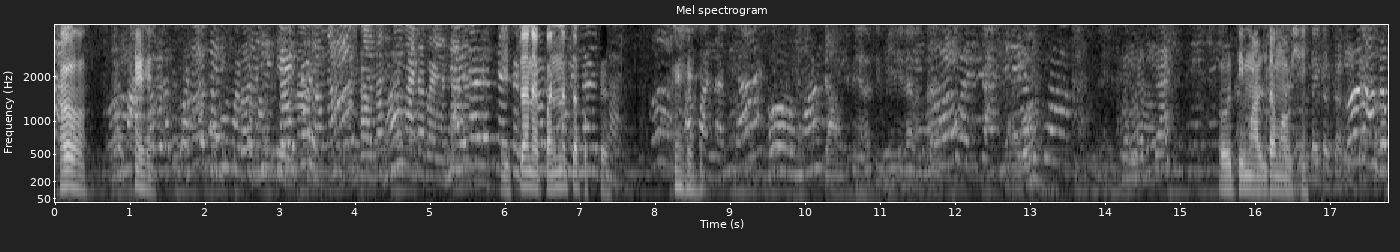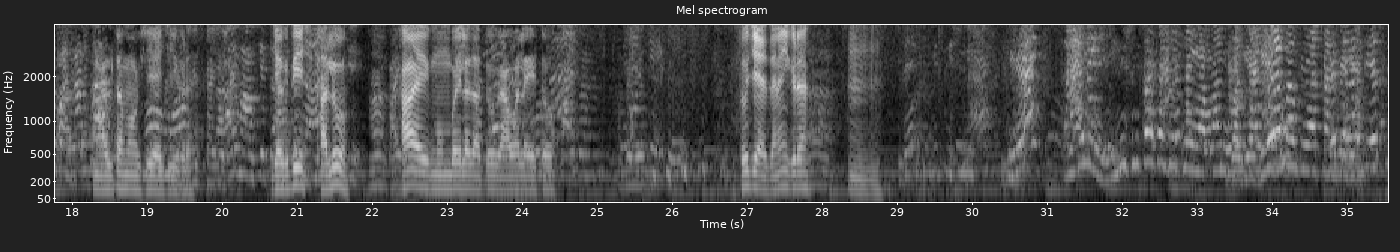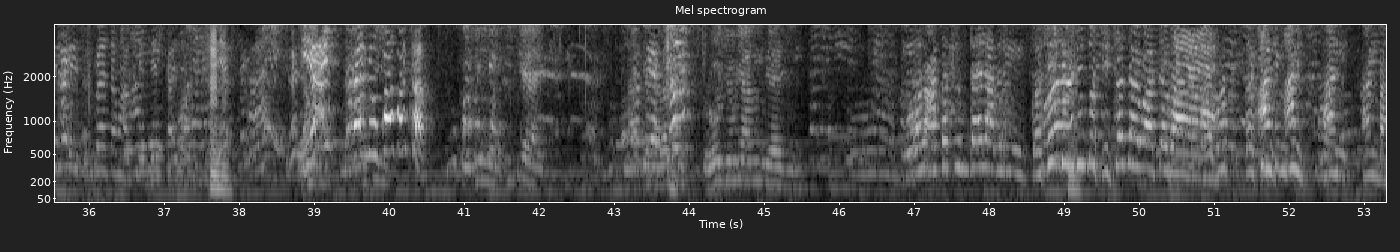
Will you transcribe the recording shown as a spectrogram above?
हो हो. इच्छा नाही पन्नासचा फक्त. हो ती मालता मावशी. मालता मावशी यायची इकडे. जगदीश खालू? हाय मुंबईला जातो गावाला येतो. तोच यायचा ना इकडं? हम्म. हम्म. रोज एवढी आणून द्यायची. बघ आता चिमटाय लागली. कशी चिमटीन तो तिथंच आहे वाटत बा. कशी आण, आण. बा.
